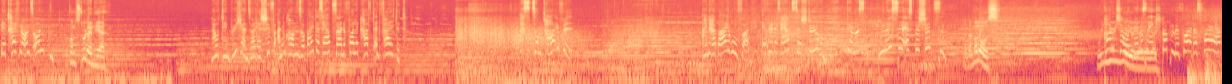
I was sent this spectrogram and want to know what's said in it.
Wir treffen uns unten. Wo kommst du denn her? Laut den Büchern soll das Schiff ankommen, sobald das Herz seine volle Kraft entfaltet. Was zum Teufel? Ein Herbeirufer. Er will das Herz zerstören. Wir müssen... müssen es beschützen. Na dann mal los. Ui, Kommt ui, schon, wir müssen ihn stoppen, bevor er das Feuerherz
